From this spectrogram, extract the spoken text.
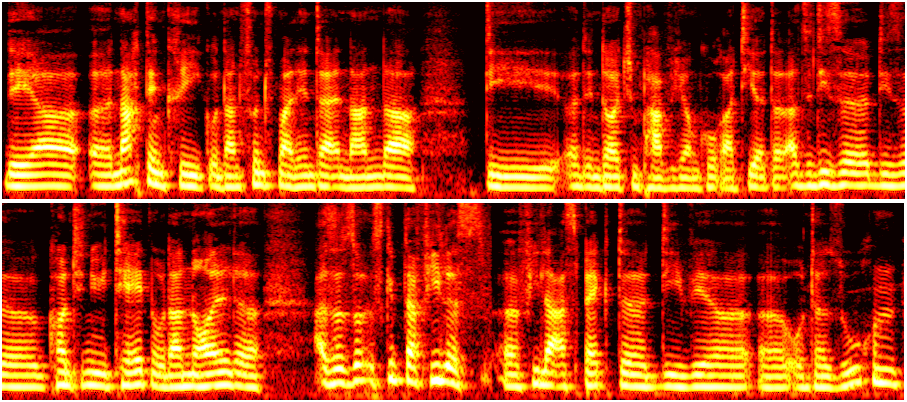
der äh, nach dem Krieg und dann fünfmal hintereinander die äh, den deutschen Pavillon kuratiert hat. Also diese, diese Kontinuitäten oder Nolde. Also so, es gibt da vieles, äh, viele Aspekte, die wir äh, untersuchen.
